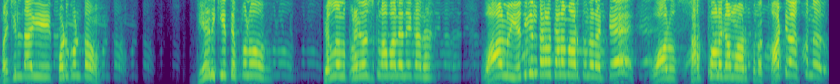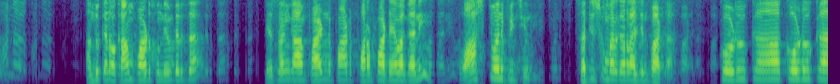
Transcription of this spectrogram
మజిలు తాగి పడుకుంటాం. దేనికి తిప్పలు? పిల్లలు ప్రయోజకులు అవ్వాలనే కదా. వాళ్ళు ఎదిగిన తర్వాత ఎలా మారుతున్నారంటే వాళ్ళు సర్పాలుగా మారుతున్నారు కాటి వేస్తున్నారు. అందుకని ఒక ఆమె పాడుతుంది ఏం తెలుసా? నిజంగా ఆమె పాడిన పాట పొరపాటేవో కానీ వాస్తవం అనిపించింది. సతీష్ కుమార్ గారు రాసిన పాట కొడుకా కొడుకా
